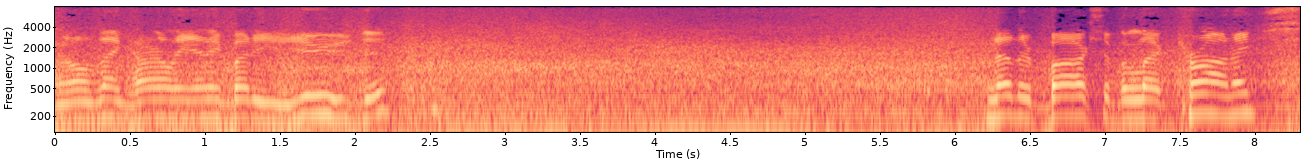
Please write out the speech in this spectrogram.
I don't think hardly anybody used it. Another box of electronics,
